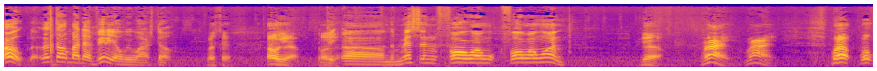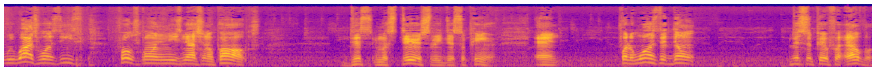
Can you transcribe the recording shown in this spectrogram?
Oh, let's talk about that video we watched though. What's that? Oh yeah. Oh yeah. uh, the missing 411. 411. Yeah. Right. Right. Well, what we watched was these folks going in these national parks, just mysteriously disappearing, and for the ones that don't disappear forever,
